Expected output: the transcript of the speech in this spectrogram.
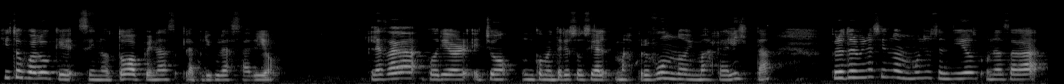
y esto fue algo que se notó apenas la película salió. La saga podría haber hecho un comentario social más profundo y más realista, pero terminó siendo en muchos sentidos una saga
